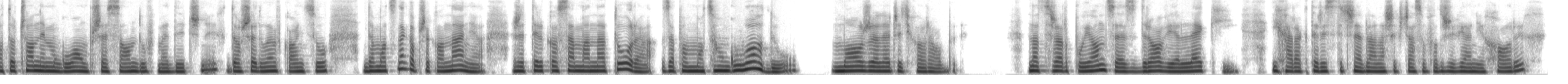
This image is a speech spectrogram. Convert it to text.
otoczony mgłą przesądów medycznych, doszedłem w końcu do mocnego przekonania, że tylko sama natura za pomocą głodu może leczyć choroby. Nadszarpujące zdrowie leki i charakterystyczne dla naszych czasów odżywianie chorych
